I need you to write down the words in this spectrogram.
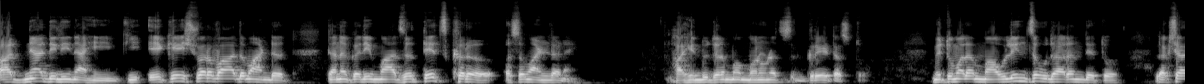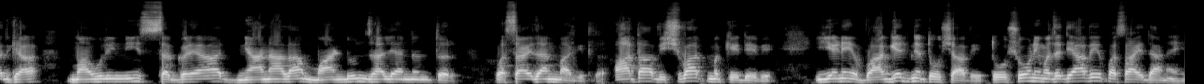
आज्ञा दिली नाही की एकेश्वरवाद मांडत त्यानं कधी माझं तेच खरं असं मांडलं नाही. हा हिंदू धर्म म्हणूनच ग्रेट असतो. मी तुम्हाला माऊलींचं उदाहरण देतो. लक्षात घ्या माऊलींनी सगळ्या ज्ञानाला मांडून झाल्यानंतर पसायदान मागितलं. आता विश्वात्मके देवे येणे वाग्यज्ञ तोषावे तोषोणे मज द्यावे पसायदान आहे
